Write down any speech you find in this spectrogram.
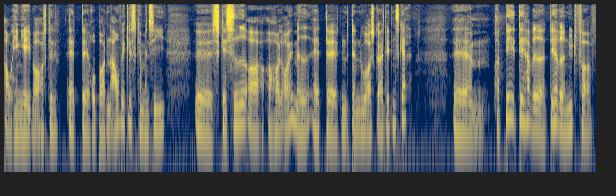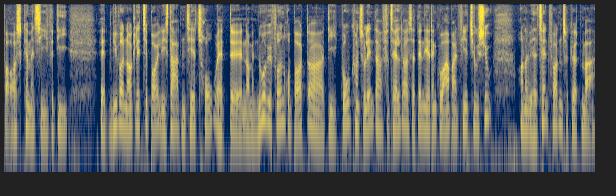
afhængig af hvor ofte at øh, robotten afvikles, kan man sige, øh, skal sidde og, og holde øje med, at øh, den, den nu også gør det, den skal. Øhm, og det, det, har været, det har været nyt for, for os, kan man sige, fordi at vi var nok lidt tilbøjelige i starten til at tro, at øh, når man nu har vi fået en robot, og de gode konsulenter fortalte os, at den her den kunne arbejde 24-7, og når vi havde tændt for den, så kørte den bare.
